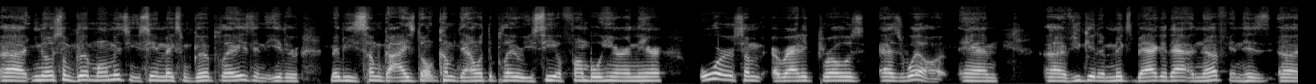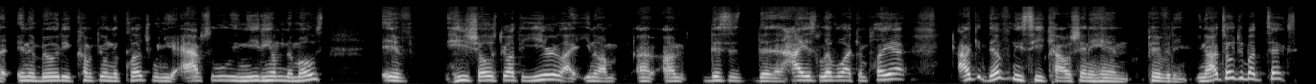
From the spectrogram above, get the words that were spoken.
uh, you know, some good moments. You see him make some good plays, and either maybe some guys don't come down with the play, or you see a fumble here and there, or some erratic throws as well. And uh, if you get a mixed bag of that enough, and his uh, inability to come through in the clutch when you absolutely need him the most, if he shows throughout the year, like you know, I'm, I, I'm this is the highest level I can play at. I can definitely see Kyle Shanahan pivoting. You know, I told you about the text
